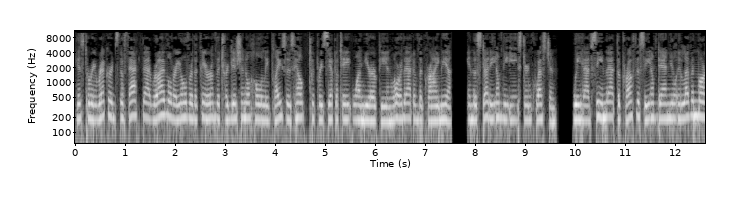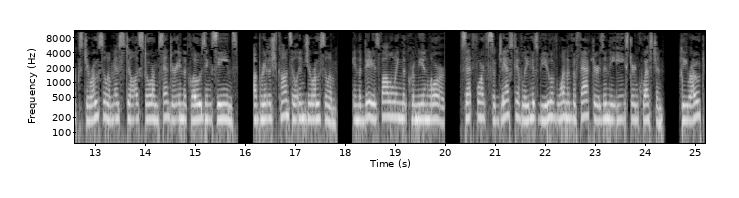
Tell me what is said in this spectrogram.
History records the fact that rivalry over the care of the traditional holy places helped to precipitate one European war that of the Crimea. In the study of the Eastern question, we have seen that the prophecy of Daniel 11 marks Jerusalem as still a storm center in the closing scenes. A British consul in Jerusalem, in the days following the Crimean War, set forth suggestively his view of one of the factors in the Eastern question. He wrote,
